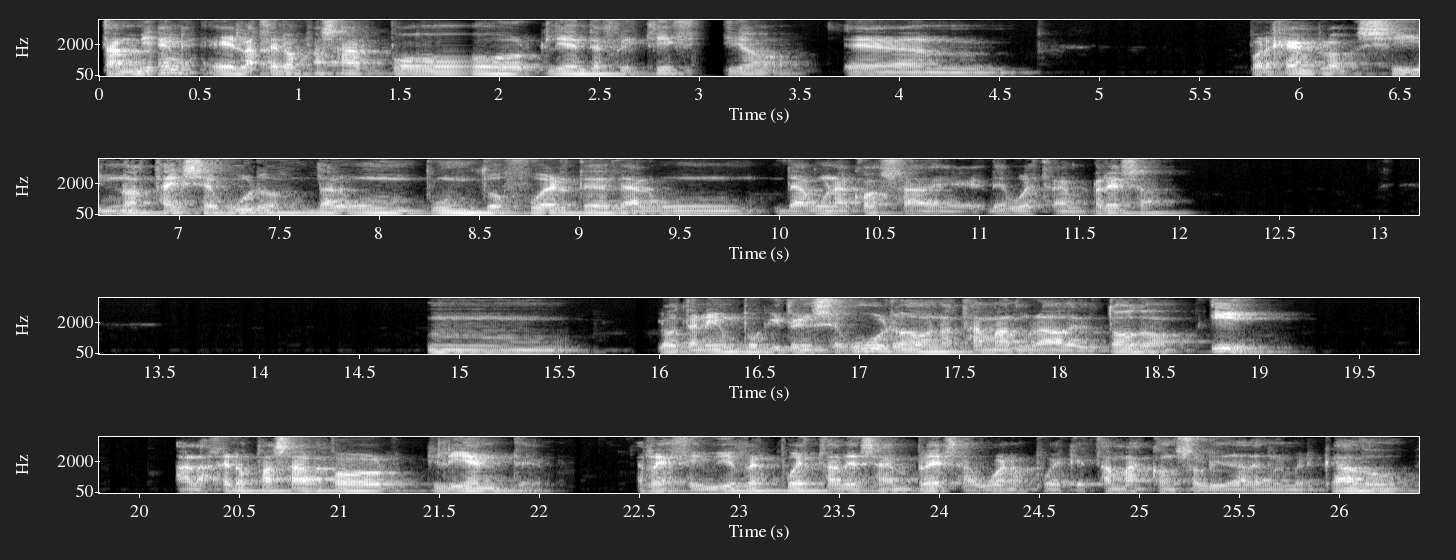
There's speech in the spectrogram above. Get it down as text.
También el haceros pasar por clientes ficticios, em, por ejemplo, si no estáis seguros de algún punto fuerte, de, algún, de alguna cosa de, vuestra empresa, mm, lo tenéis un poquito inseguro, no está madurado del todo y al haceros pasar por cliente, recibir respuestas de esa empresa, bueno, pues que está más consolidada en el mercado,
